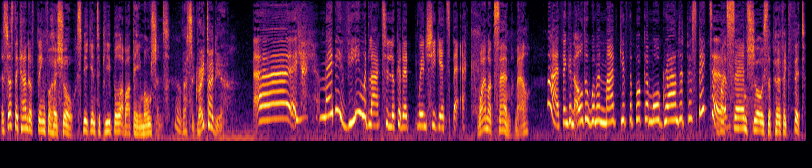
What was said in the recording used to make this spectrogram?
It's just the kind of thing for her show, speaking to people about their emotions. Oh, that's a great idea. Uh, maybe V would like to look at it when she gets back. Why not Sam, Mal? I think an older woman might give the book a more grounded perspective. But Sam's show is the perfect fit.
